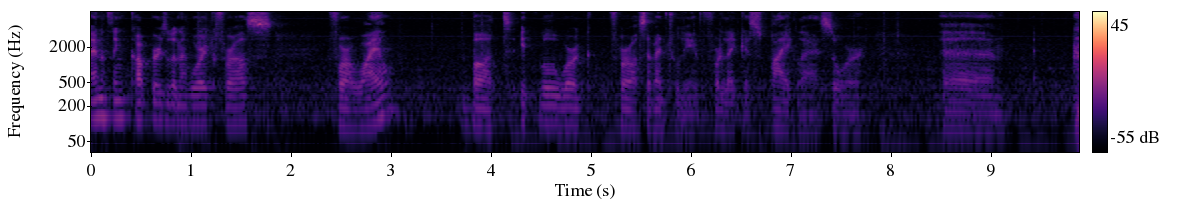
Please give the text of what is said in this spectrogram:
I don't think copper is gonna work for us for a while, but it will work for us eventually for like a spyglass or uh,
